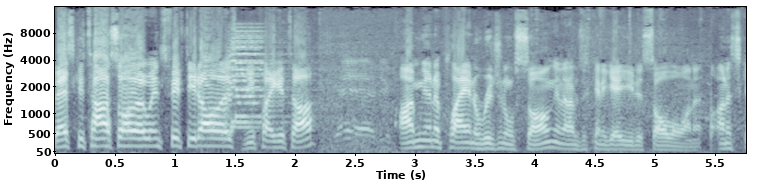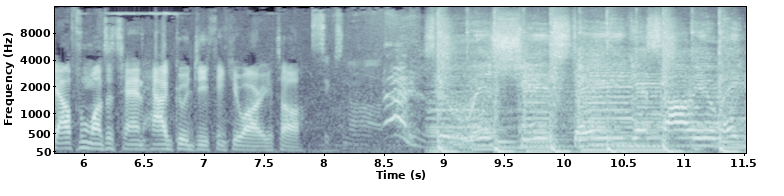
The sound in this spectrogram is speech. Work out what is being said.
Best guitar solo wins $50. Do you play guitar? Yeah, yeah, I do. I'm gonna play an original song and I'm just gonna get you to solo on it. On a scale from one to 10, how good do you think you are at guitar? Six and a half. Still wish she'd stay, guess all you're waiting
